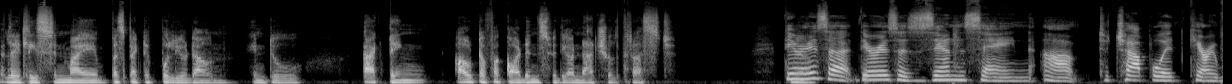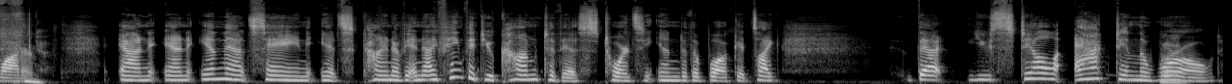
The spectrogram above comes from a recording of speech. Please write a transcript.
at least in my perspective pull you down into acting out of accordance with your natural thrust there yeah. is a there is a Zen saying uh, to chop wood, carry water. Yes. And and in that saying, it's kind of and I think that you come to this towards the end of the book. It's like that you still act in the world,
